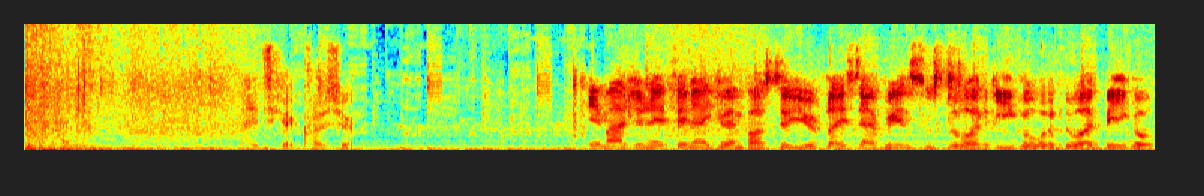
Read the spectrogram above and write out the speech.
I need to get closer. Imagine if in Age of Empires 2 you replaced every instance of the word eagle with the word beagle.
